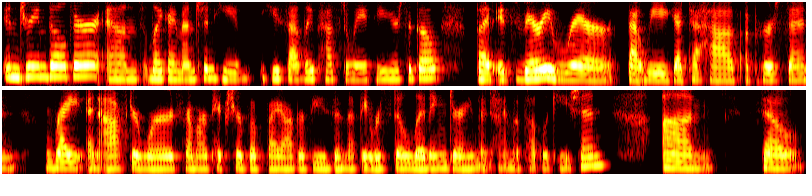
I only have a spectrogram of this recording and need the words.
in Dream Builder, and like I mentioned, he he sadly passed away a few years ago. But it's very rare that we get to have a person write an afterward from our picture book biographies, and that they were still living during the time of publication. Um, so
